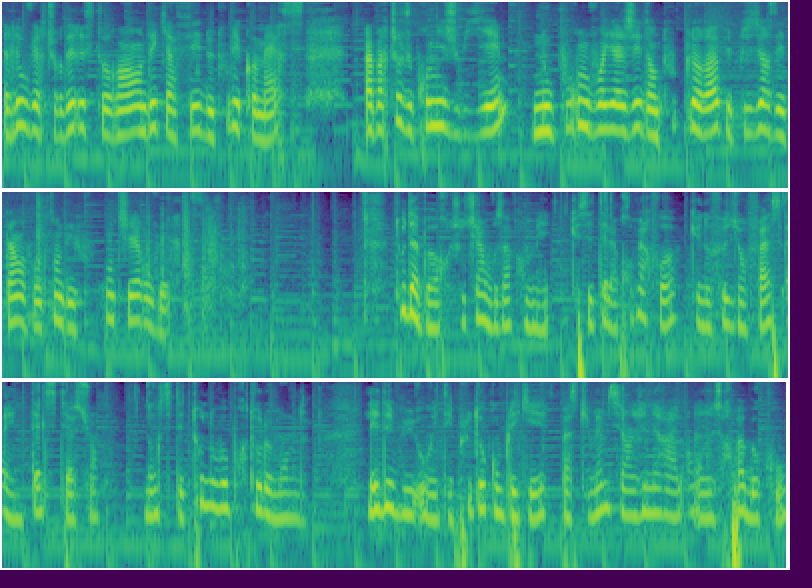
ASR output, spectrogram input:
réouverture des restaurants, des cafés, de tous les commerces. À partir du 1er juillet, nous pourrons voyager dans toute l'Europe et plusieurs États en fonction des frontières ouvertes. Tout d'abord, je tiens à vous informer que c'était la première fois que nous faisions face à une telle situation. Donc c'était tout nouveau pour tout le monde. Les débuts ont été plutôt compliqués parce que même si en général on ne sort pas beaucoup,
